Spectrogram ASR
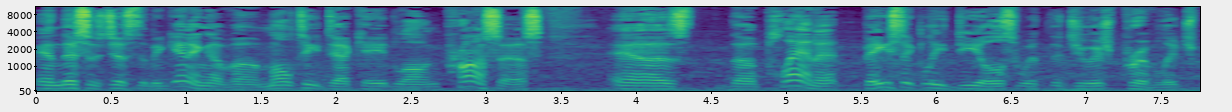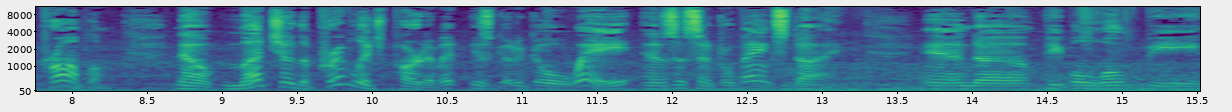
And this is just the beginning of a multi decade long process as the planet basically deals with the Jewish privilege problem. Now, much of the privilege part of it is going to go away as the central banks die. And uh, people won't be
